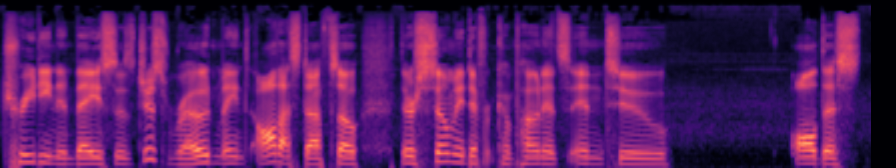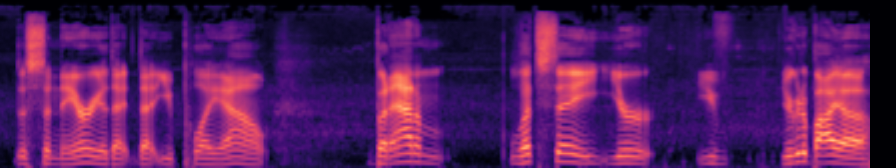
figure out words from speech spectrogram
treating invasives, just road maintenance, all that stuff. So there's so many different components into all this the scenario that that you play out. But Adam, let's say you're you you're gonna buy a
